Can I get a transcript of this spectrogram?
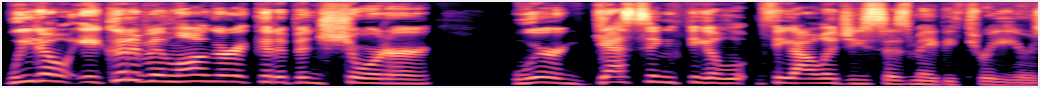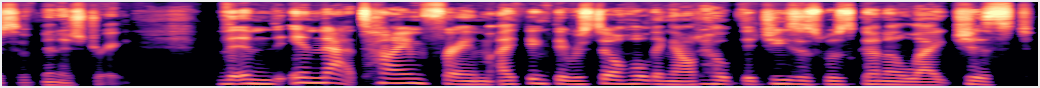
we don't. It could have been longer. It could have been shorter. We're guessing. Theo- theology says maybe three years of ministry. Then in that time frame, I think they were still holding out hope that Jesus was going to like just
